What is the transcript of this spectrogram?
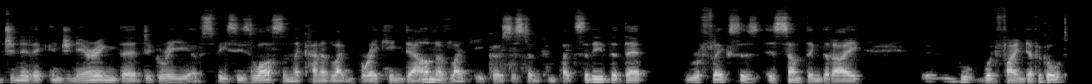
genetic engineering, the degree of species loss and the kind of like breaking down of like ecosystem complexity that that reflects is, is something that I w- would find difficult,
